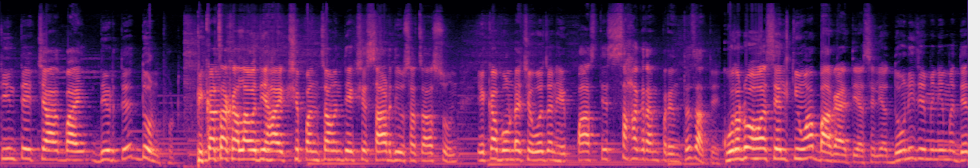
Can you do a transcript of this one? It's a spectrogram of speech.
तीन ते चार बाय दीड ते दोन फूट. पिकाचा कालावधी हा एकशे पंचावन्न ते एकशे साठ दिवसाचा असून एका बोंडाचे वजन हे पाच ते सहा ग्रॅम पर्यंत जाते. कोरडवाहू असेल किंवा बागायती असेल या दोन्ही जमिनीमध्ये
